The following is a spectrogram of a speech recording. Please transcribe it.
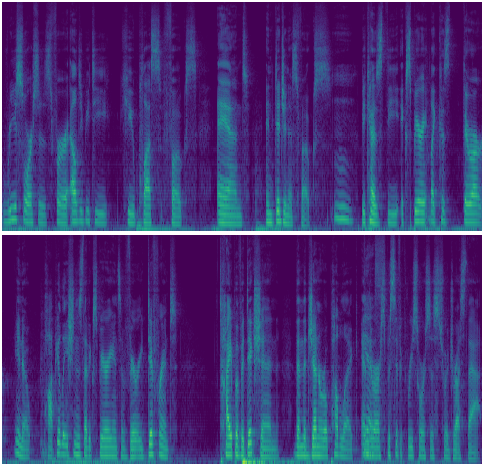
resources for LGBTQ plus folks and indigenous folks. Because the experience like because there are you know populations that experience a very different type of addiction than the general public and there are specific resources to address that.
